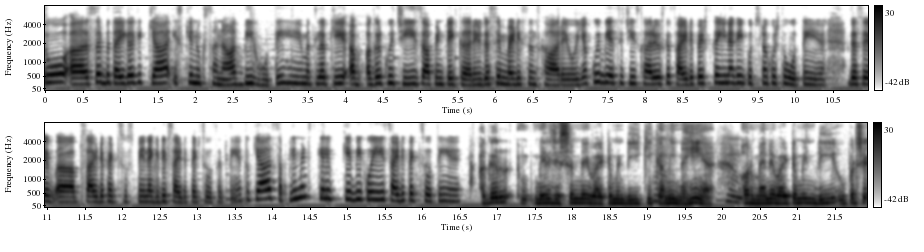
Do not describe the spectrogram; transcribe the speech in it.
तो सर बताइएगा कि क्या इसके नुकसान भी होते हैं? मतलब कि अब अगर कोई चीज़ आप इनटेक कर रहे हो, जैसे मेडिसिन खा रहे हो या कोई भी ऐसी चीज़ खा रहे हो, उसके साइड इफ़ेक्ट्स कहीं ना कहीं कुछ ना कुछ तो होते ही हैं। जैसे साइड इफ़ेक्ट्स उस पर नेगेटिव साइड इफ़ेक्ट्स हो सकते हैं। तो क्या सप्लीमेंट्स के, लिए के भी कोई साइड इफ़ेक्ट्स होती हैं? अगर मेरे जिसम में विटामिन डी की कमी हम्म। नहीं है हम्म। और मैंने विटामिन डी ऊपर से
